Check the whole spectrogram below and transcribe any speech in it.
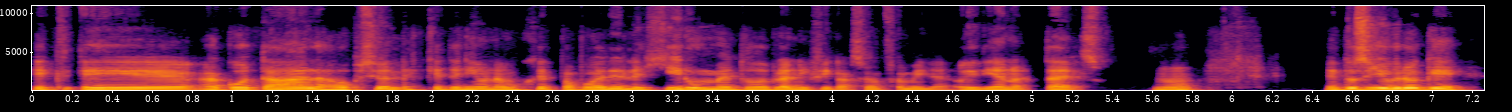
eh, las opciones que tenía una mujer para poder elegir un método de planificación familiar. Hoy día no está eso, ¿no? Entonces yo creo que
